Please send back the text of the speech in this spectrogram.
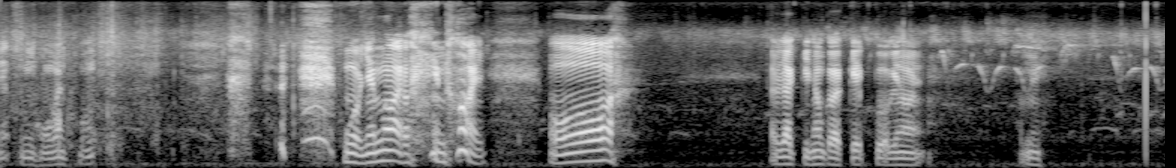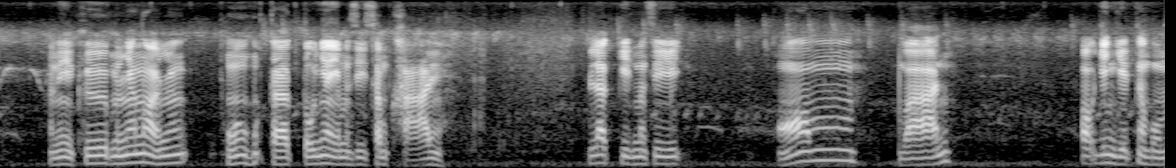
เนี่ยเนี่ยมีหัวมันหัวยังน้อยยังน้อยโอ้เวลากินเขาก็เก็บตัวกันหน่อยนี่อันนี้คือมันยังน้อยยังหัวแต่ตัวใหญ่มันสีสำขาเนี่ยเวลากินมันสีหอมหวานออกเย็นๆครับผม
